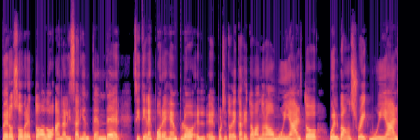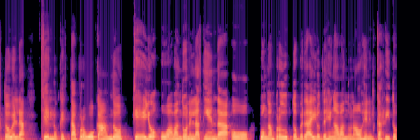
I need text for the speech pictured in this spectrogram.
pero sobre todo analizar y entender si tienes, por ejemplo, el, el porcentaje de carrito abandonado muy alto o el bounce rate muy alto, ¿verdad? Qué es lo que está provocando que ellos o abandonen la tienda o pongan productos, ¿verdad? Y los dejen abandonados en el carrito.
